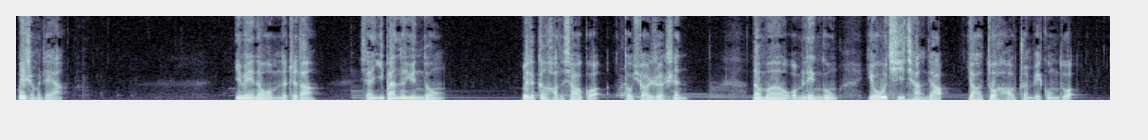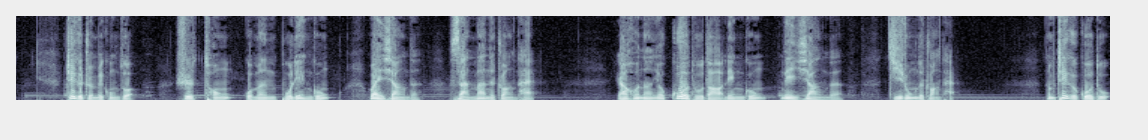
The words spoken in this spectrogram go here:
为什么这样？因为呢，我们都知道，像一般的运动，为了更好的效果，都需要热身。那么我们练功尤其强调要做好准备工作。这个准备工作是从我们不练功、外向的、散漫的状态，然后呢，要过渡到练功内向的、集中的状态。那么这个过渡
